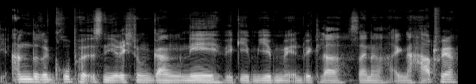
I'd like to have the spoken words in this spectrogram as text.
Die andere Gruppe ist in die Richtung gegangen, nee, wir geben jedem Entwickler seine eigene Hardware.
